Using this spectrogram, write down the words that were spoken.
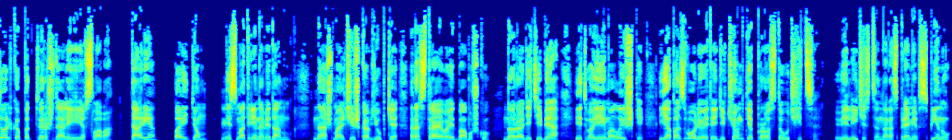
только подтверждали ее слова. «Тария, пойдем!» Не смотри на Видану. Наш мальчишка в юбке расстраивает бабушку. Но ради тебя и твоей малышки я позволю этой девчонке просто учиться. Величественно распрямив спину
